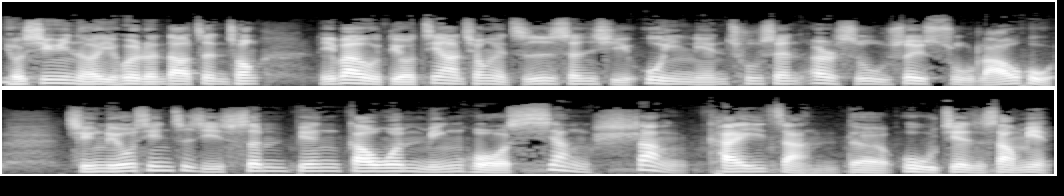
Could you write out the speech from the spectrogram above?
有幸运儿也会轮到正冲。礼拜五丢正冲的值日生喜戊寅年出生，二十五岁属老虎，请留心自己身边高温明火向上开展的物件上面，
